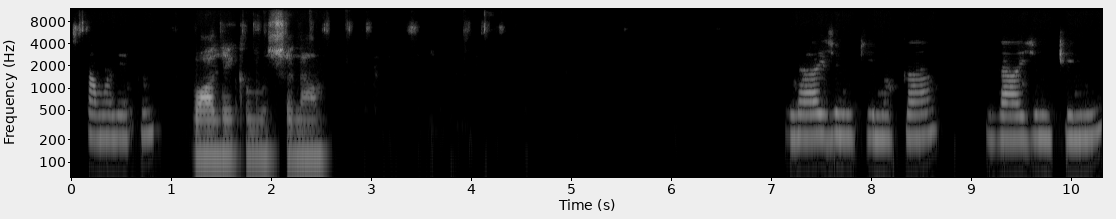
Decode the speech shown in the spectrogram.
Assalamu alaikum. Wa alaikum assalam. لا يمكنك لا يمكن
